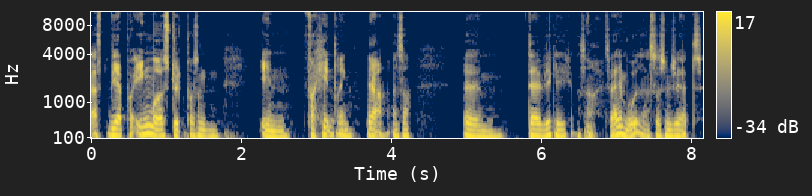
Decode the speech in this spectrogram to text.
Altså, vi har på ingen måde stødt på sådan en forhindring der. Altså, øhm, det er vi virkelig ikke. Altså, Nej. tværtimod, altså, synes jeg, at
